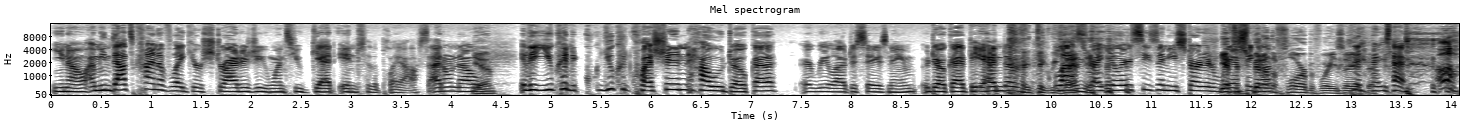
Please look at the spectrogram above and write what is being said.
You know, I mean, that's kind of like your strategy once you get into the playoffs. I don't know Yeah. that you could you could question how Udoka. Are we allowed to say his name? Udoka at the end of I think we last can, yeah. regular season, he started you ramping have to spit up. on the floor before you say it. exactly. Oh,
